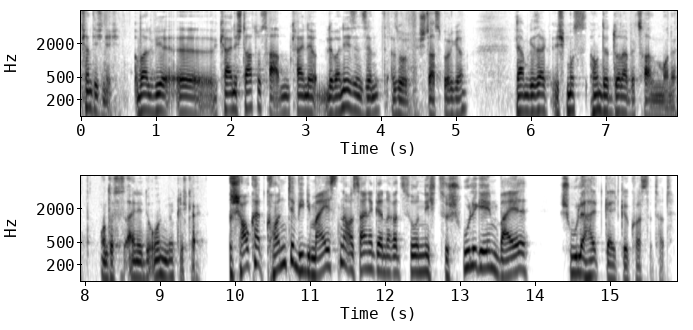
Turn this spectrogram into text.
kannte ich nicht. Weil wir äh, keinen Status haben, keine Libanesen sind, also Staatsbürger. Die haben gesagt, ich muss 100 Dollar bezahlen im Monat. Und das ist eine der Unmöglichkeit. Schaukert konnte, wie die meisten aus seiner Generation, nicht zur Schule gehen, weil Schule halt Geld gekostet hat.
